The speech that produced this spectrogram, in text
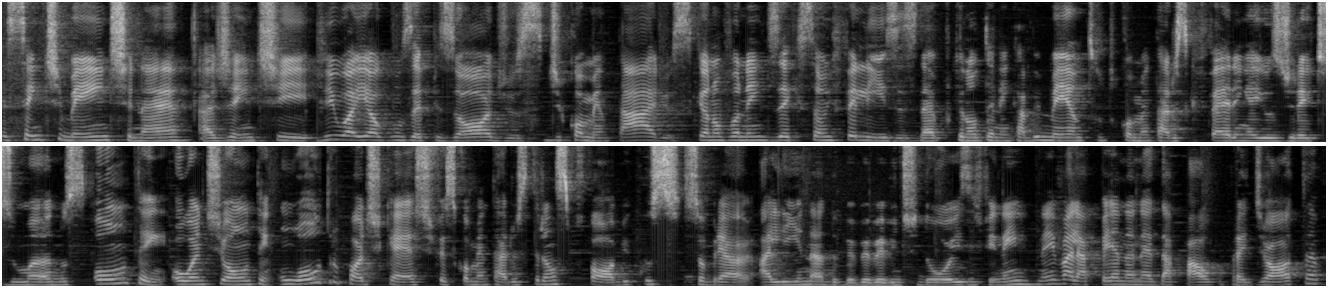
Recentemente, né, a gente viu aí alguns episódios de comentários que eu não vou nem dizer que são infelizes, né, porque não tem nem cabimento, comentários que ferem aí os direitos humanos. Ontem ou anteontem, um outro podcast fez comentários transfóbicos sobre a Alina do BBB 22, enfim, nem, nem vale a pena, né, dar palco pra idiota,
